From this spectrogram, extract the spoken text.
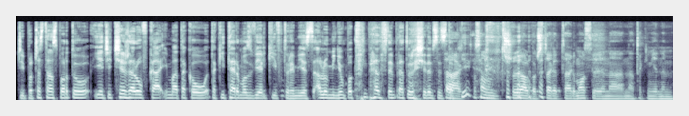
Czyli podczas transportu jedzie ciężarówka i ma taką, taki termos wielki, w którym jest aluminium pod temper w temperaturze 700 tak, stopni? Tak, to są trzy albo cztery termosy na, na takim jednym e,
